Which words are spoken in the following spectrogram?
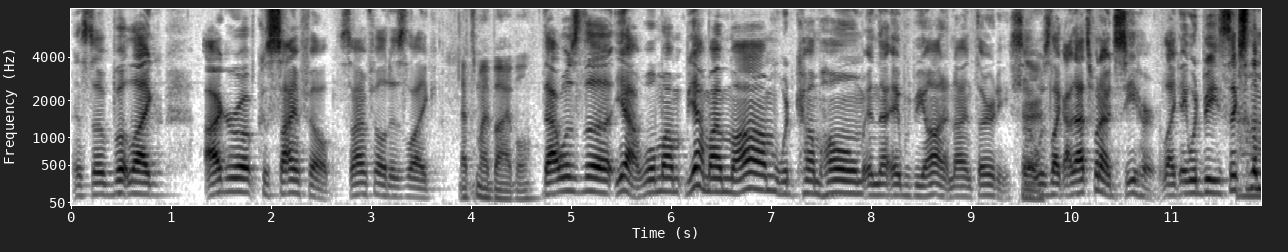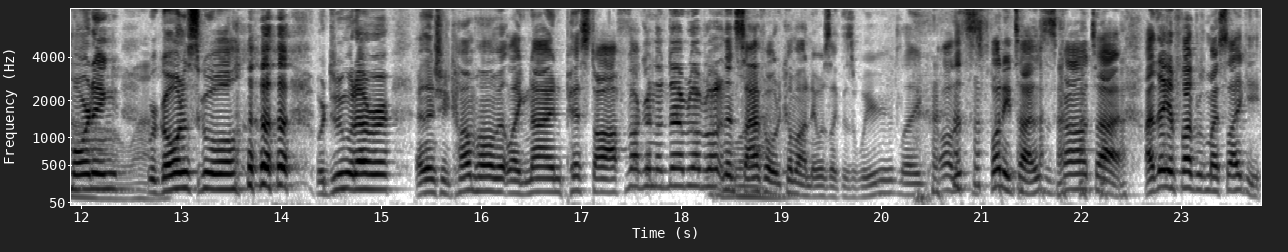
and stuff." But like, I grew up because Seinfeld. Seinfeld is like That's my Bible. That was the yeah. Well, mom, yeah, my mom would come home and that it would be on at nine thirty. So Sure. it was like uh, that's when I would see her. Like it would be six in the morning. Oh, wow. We're going to school. we're doing whatever, and then she'd come home at like nine, pissed off, fucking blah blah blah. And then Wow. Seinfeld would come on. And it was like this weird, like, oh, this is funny time. This is calm time. I think it fucked with my psyche,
